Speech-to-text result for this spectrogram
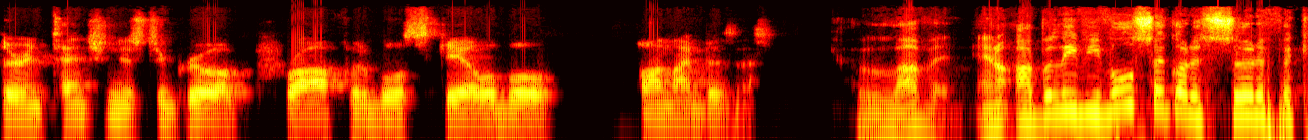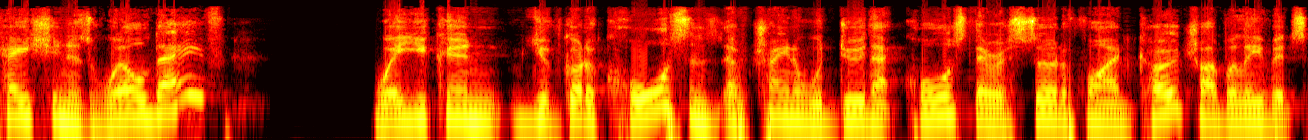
their intention is to grow a profitable, scalable online business. Love it. And I believe you've also got a certification as well, Dave where you can you've got a course and a trainer would do that course. They're a certified coach. I believe it's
